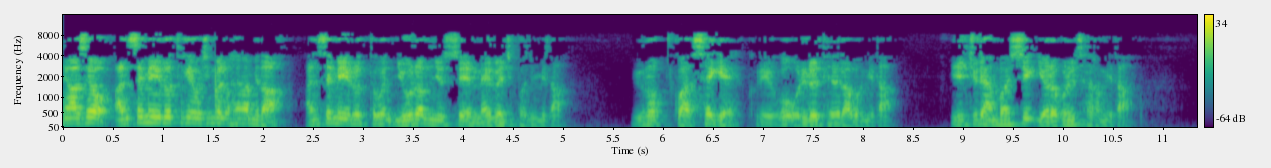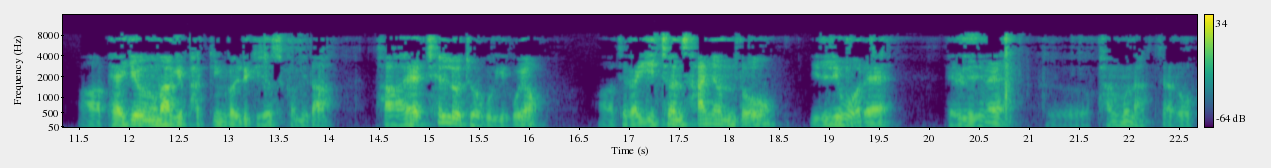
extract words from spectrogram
안녕하세요. 안쌤의 유로톡에 오신 걸 환영합니다. 안쌤의 유로톡은 유럽 뉴스의 맥을 짚어줍니다. 유럽과 세계 그리고 우리를 되돌아 봅니다. 일주일에 한 번씩 여러분을 찾아갑니다. 아, 배경음악이 바뀐 걸 느끼셨을 겁니다. 바하의 첼로 조국이고요. 아, 제가 2004년도 1, 2월에 베를린에 그 방문학자로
